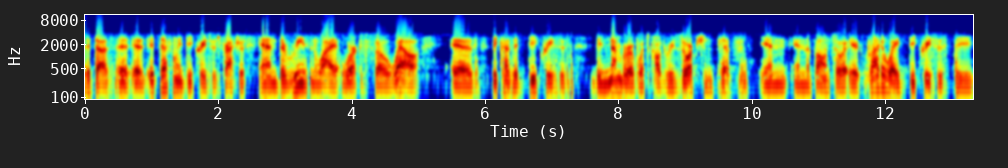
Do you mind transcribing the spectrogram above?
it does. It, it, it definitely decreases fractures. And the reason why it works so well is because it decreases the number of what's called resorption pits in, in the bone. So it right away decreases the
